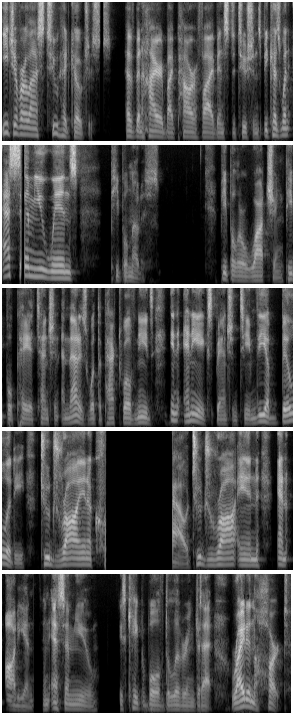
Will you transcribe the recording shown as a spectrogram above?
each of our last two head coaches have been hired by Power Five institutions because when SMU wins, people notice. People are watching, people pay attention. And that is what the Pac 12 needs in any expansion team the ability to draw in a crowd, to draw in an audience. And SMU is capable of delivering just that right in the heart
